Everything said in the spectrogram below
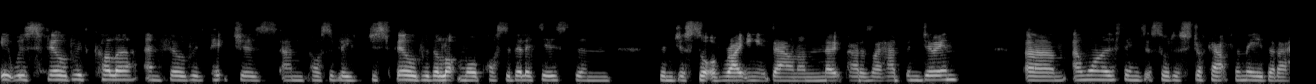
it was filled with color and filled with pictures and possibly just filled with a lot more possibilities than than just sort of writing it down on a notepad as I had been doing. Um, and one of the things that sort of struck out for me that I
